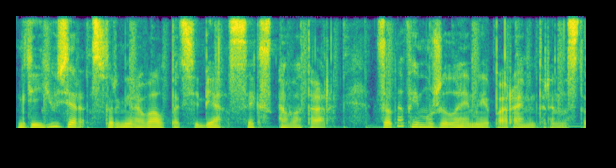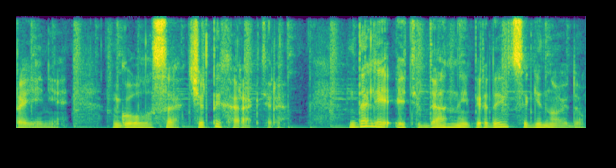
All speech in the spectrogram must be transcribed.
где юзер сформировал под себя секс-аватар, задав ему желаемые параметры настроения, голоса, черты характера. Далее эти данные передаются геноиду.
